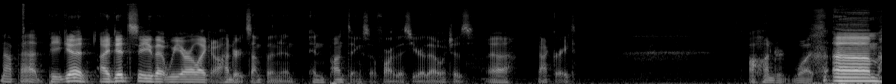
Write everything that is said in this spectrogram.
Not bad. Be good. I did see that we are like hundred something in, in punting so far this year though, which is uh, not great. 100 what? Um,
